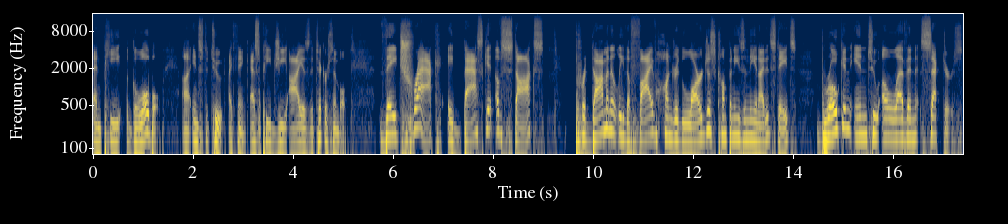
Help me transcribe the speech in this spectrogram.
and P Global uh, Institute. I think SPGI is the ticker symbol. They track a basket of stocks, predominantly the 500 largest companies in the United States broken into 11 sectors.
